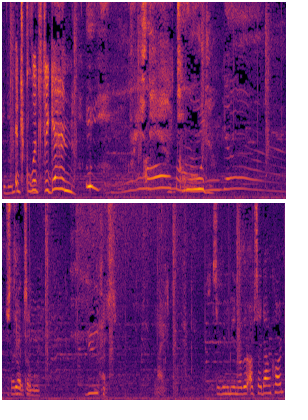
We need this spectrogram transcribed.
it's glitched again. Just throw it somewhere. Yes. Nice. Is there going to be another upside down card?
